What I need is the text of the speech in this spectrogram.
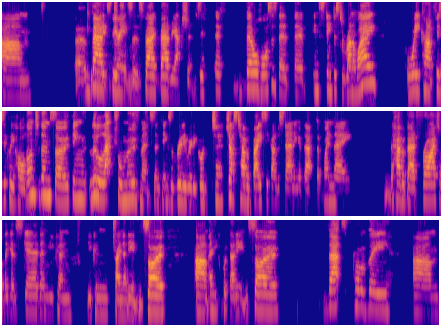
um, uh, bad experiences, bad bad reactions. If if they're all horses, their their instinct is to run away. We can't physically hold on to them, so things, little lateral movements and things are really really good to just have a basic understanding of that. That when they have a bad fright or they get a scare, then you can you can train that in. So um, and you can put that in. So that's probably um,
